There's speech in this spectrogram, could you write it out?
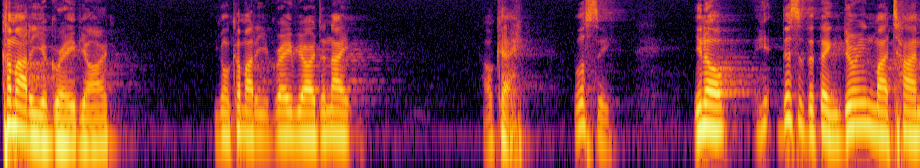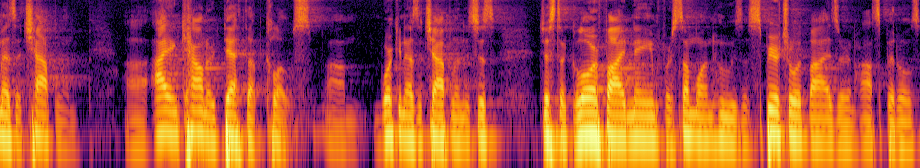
Come out of your graveyard. You gonna come out of your graveyard tonight? Okay, we'll see. You know, this is the thing. During my time as a chaplain, uh, I encountered death up close. Um, working as a chaplain it's just, just a glorified name for someone who's a spiritual advisor in hospitals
